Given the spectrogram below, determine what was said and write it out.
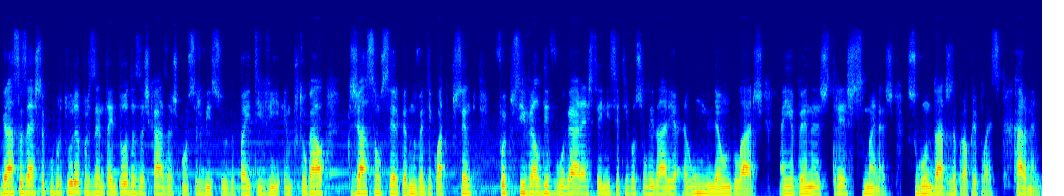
Graças a esta cobertura presente em todas as casas com serviço de Pay TV em Portugal, que já são cerca de 94%, foi possível divulgar esta iniciativa solidária a um milhão de lares em apenas três semanas, segundo dados da própria Place. Carmen,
